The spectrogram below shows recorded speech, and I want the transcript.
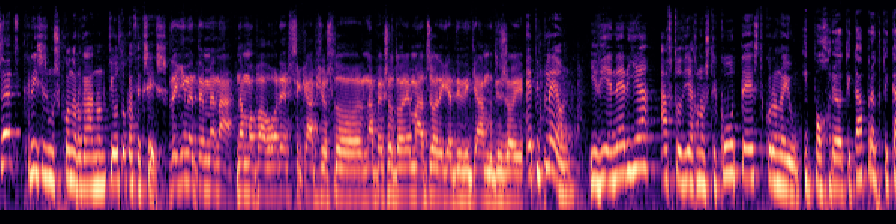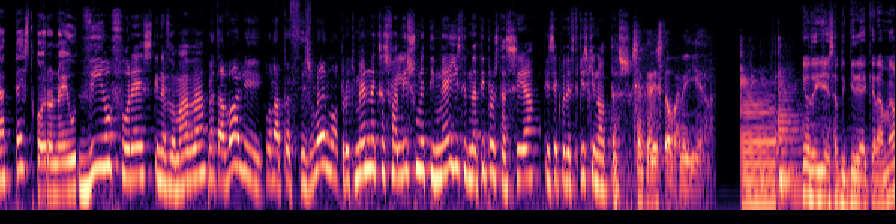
Search. Χρήσης μουσικών οργάνων και ούτω καθεξής. Δεν γίνεται εμένα να μου απαγορεύσει κάποιος να παίξω το ρε ματζόρι για τη δικιά μου τη ζωή. Επιπλέον, η διενέργεια αυτοδιαγνωστικού τεστ κορονοϊού. Υποχρεωτικά προκτικά τεστ κορονοϊού. Δύο φορές την εβδομάδα. Μεταβάλει τον απευθυσμένο. Προκειμένου να εξασφαλίσουμε τη μέγιστη δυνατή προστασία της εκπαιδευτικής κοινότητας. Σε ευχαριστώ, Παναγία. Οι οδηγίες από την κυρία Κεραμέο,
